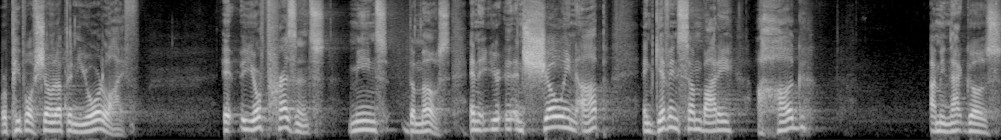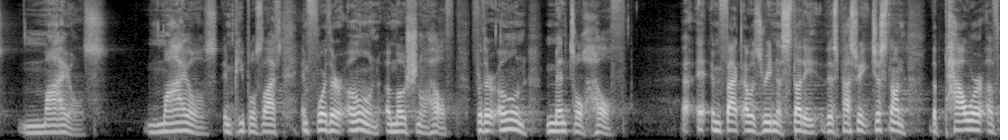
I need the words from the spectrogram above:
where people have shown up in your life. It, your presence means the most. And, and showing up and giving somebody a hug, I mean, that goes miles miles in people's lives and for their own emotional health, for their own mental health. Uh, in fact, I was reading a study this past week just on the power of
